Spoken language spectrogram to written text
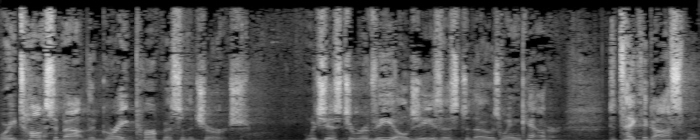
where he talks about the great purpose of the church, which is to reveal Jesus to those we encounter, to take the gospel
